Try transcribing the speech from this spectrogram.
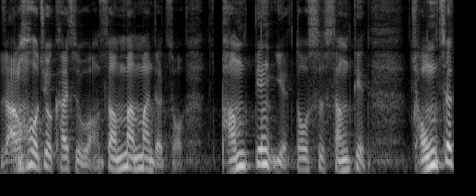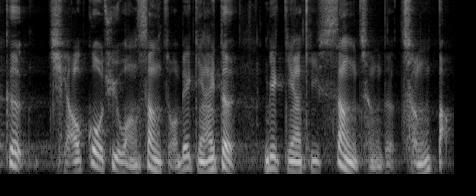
然后就开始往上慢慢的走，旁边也都是商店。从这个桥过去往上走，没行的，没行去上层的城堡。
